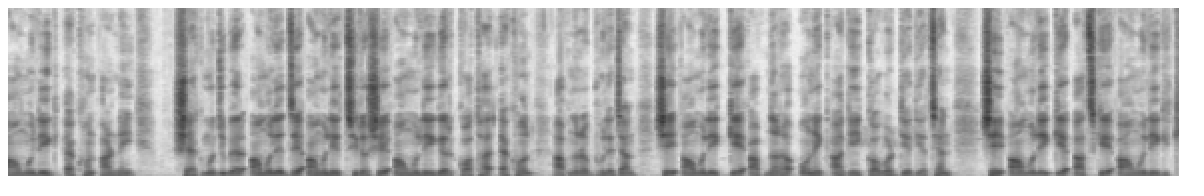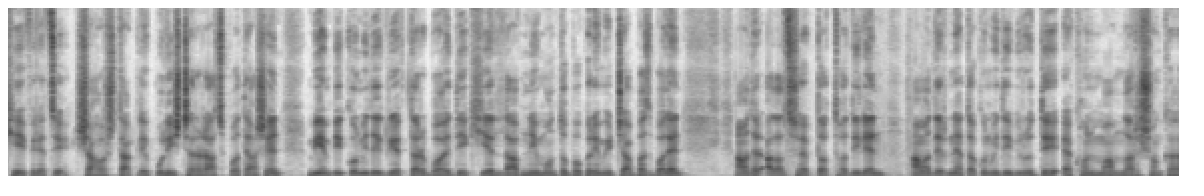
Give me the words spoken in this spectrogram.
আওয়ামী লীগ এখন আর নেই। শেখ মুজিবের আমলে যে আওয়ামী লীগ ছিল, সেই আওয়ামী লীগের কথা এখন আপনারা ভুলে যান। সেই আওয়ামী লীগকে আপনারা অনেক আগেই কবর দিয়ে দিয়েছেন। সেই আওয়ামী লীগকে আজকে আওয়ামী লীগ খেয়ে ফেলেছে। সাহস থাকলে পুলিশ ছাড়া রাজপথে আসেন। বিএনপি কর্মীদের গ্রেফতার ভয় দেখিয়ে লাভ নেই মন্তব্য করে মির্জা আব্বাস বলেন, আমাদের আলাল সাহেব তথ্য দিলেন, আমাদের নেতাকর্মীদের বিরুদ্ধে এখন মামলার সংখ্যা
